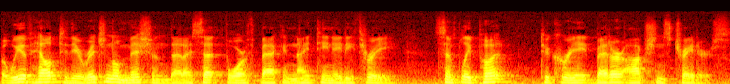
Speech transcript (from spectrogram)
but we have held to the original mission that I set forth back in 1983, simply put, to create better options traders.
